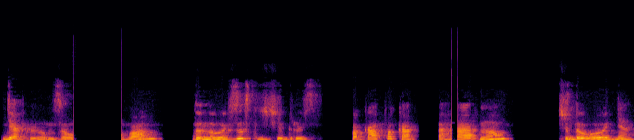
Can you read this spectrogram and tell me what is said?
Дякую вам за увагу. До нових зустрічей, друзі. Пока-пока. Гарного, чудового дня.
